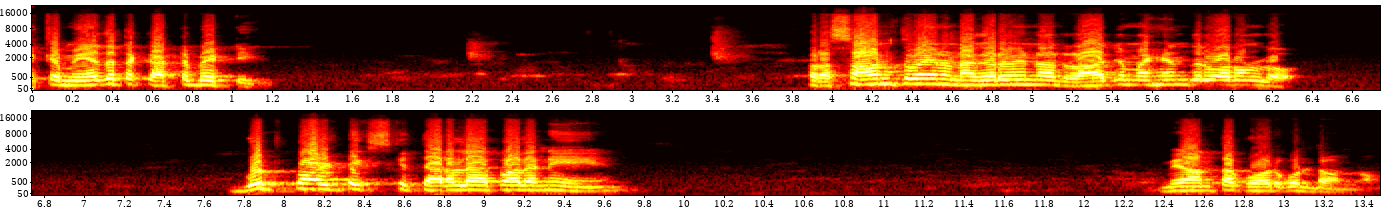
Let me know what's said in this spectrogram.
ఇక మీదట కట్టబెట్టి ప్రశాంతమైన నగరమైన రాజమహేంద్రవరంలో గుడ్ పాలిటిక్స్కి తెరలేపాలని మేమంతా కోరుకుంటా ఉన్నాం.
